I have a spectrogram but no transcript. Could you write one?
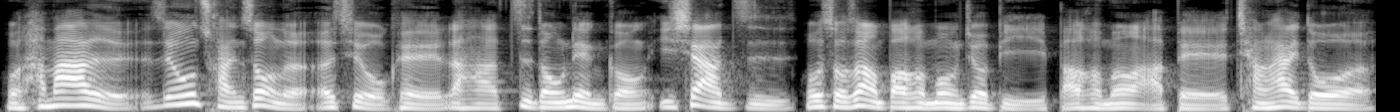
我他妈的这种传送了，而且我可以让它自动练功，一下子我手上的宝可梦就比宝可梦阿伯强太多了。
